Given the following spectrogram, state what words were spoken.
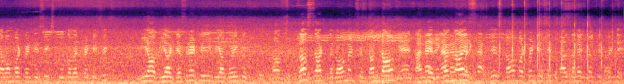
November 26, 2026, we are we are definitely we are going to uh, trust that the government will come down Yes, and amen. they recognize everybody, clap. this November 26 as the National Christian Day.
